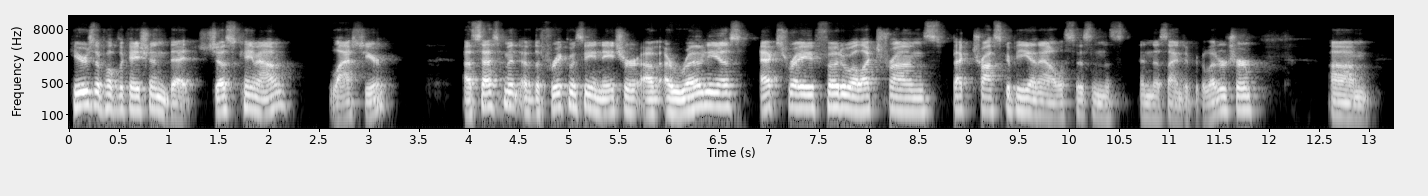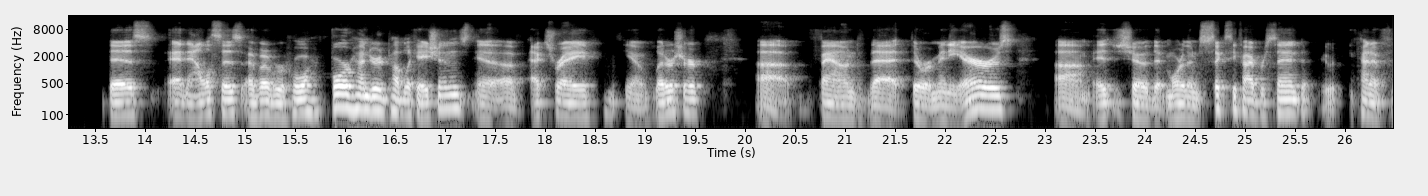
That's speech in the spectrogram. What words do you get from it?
here's a publication that just came out last year. Assessment of the frequency and nature of erroneous X-ray photoelectron spectroscopy analysis in the, in the scientific literature. Um, this analysis of over 400 publications of X-ray you know, literature uh, found that there were many errors, um, it showed that more than 65% kind of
